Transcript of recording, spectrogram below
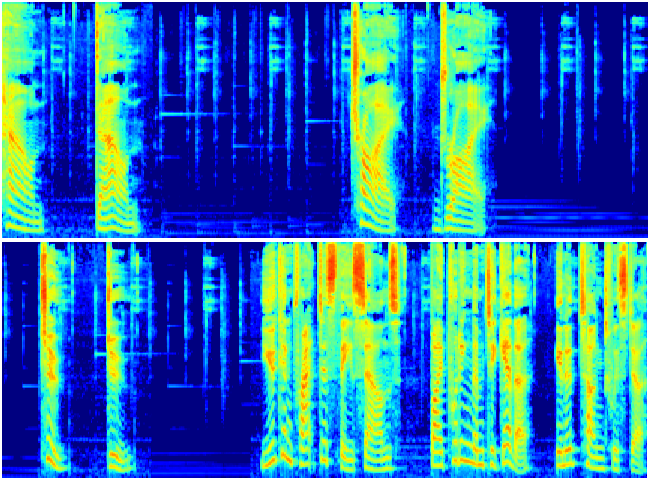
town, down, try, dry. To, do. You can practice these sounds by putting them together in a tongue twister.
